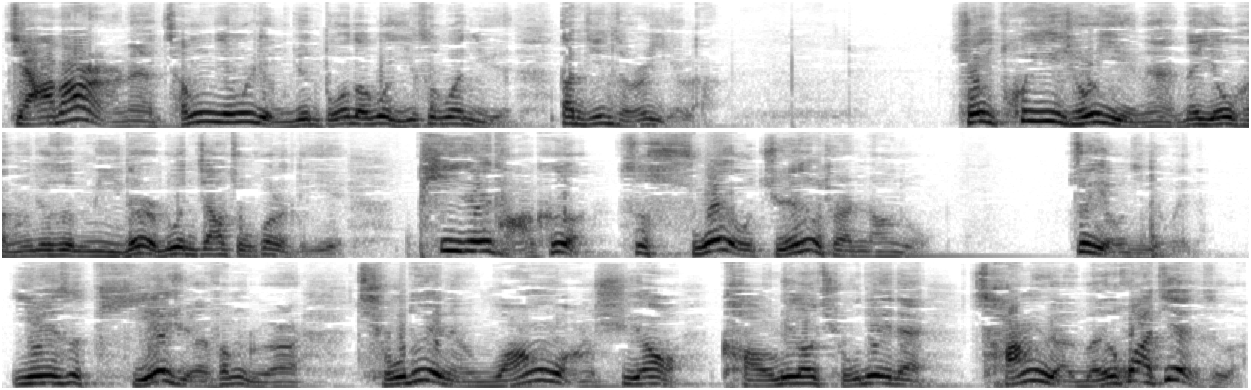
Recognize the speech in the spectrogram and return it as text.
贾巴尔呢，曾经领军夺得过一次冠军，但仅此而已了。所以退役球衣呢，那有可能就是米德尔顿加朱霍迪。P.J. 塔克是所有决胜圈当中最有机会的，因为是铁血风格球队呢，往往需要考虑到球队的长远文化建设。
